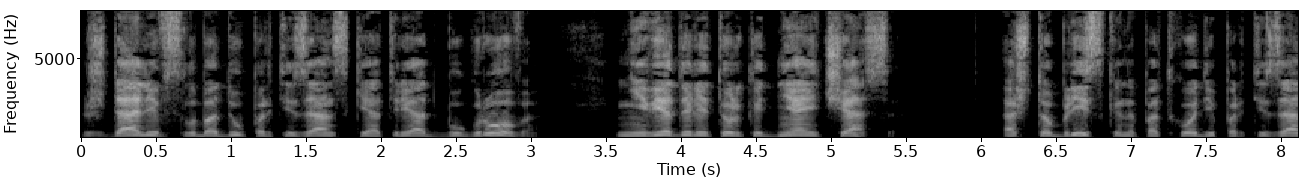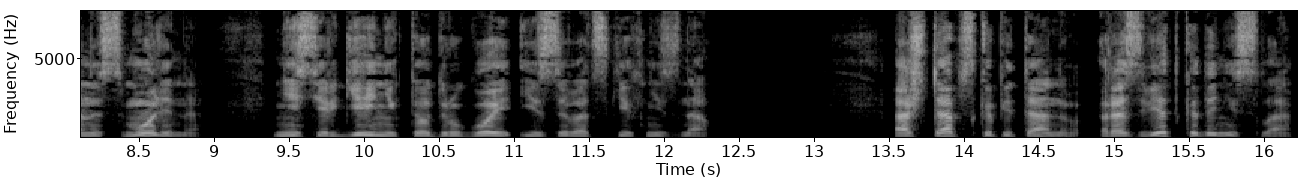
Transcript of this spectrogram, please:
ждали в слободу партизанский отряд Бугрова, не ведали только дня и часа. А что близко на подходе партизаны Смолина, ни Сергей, ни кто другой из заводских не знал. А штабс-капитану разведка донесла,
